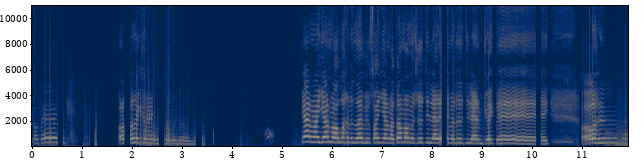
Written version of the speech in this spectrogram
Köpek. Arada köpek. Gelme gelme Allah'ını seviyorsan gelme. Tamam özür dilerim özür dilerim köpek bey. Ahım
